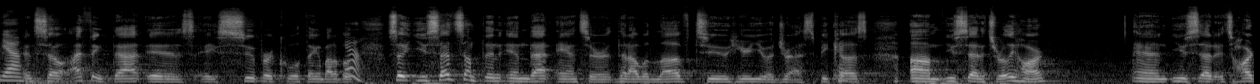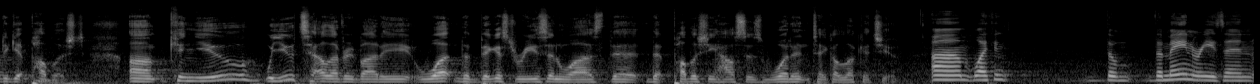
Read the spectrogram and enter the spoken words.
Yeah. And so I think that is a super cool thing about a book. Yeah. So you said something in that answer that I would love to hear you address because um, you said it's really hard, and you said it's hard to get published. Um, can you will you tell everybody what the biggest reason was that that publishing houses wouldn't take a look at you? Um, well, I think the the main reason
